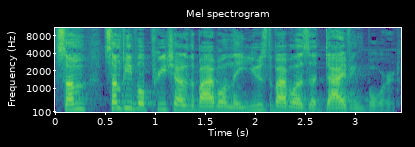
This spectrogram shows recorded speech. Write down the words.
Some, some people preach out of the Bible and they use the Bible as a diving board.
